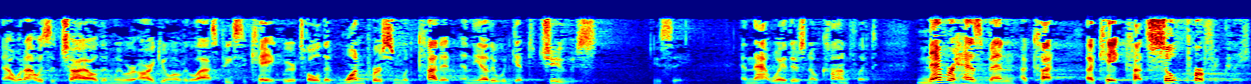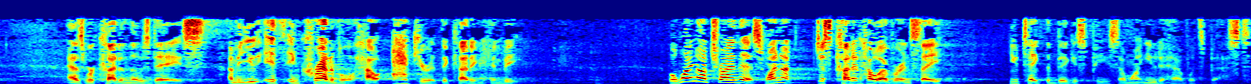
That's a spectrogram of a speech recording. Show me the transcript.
Now, when I was a child and we were arguing over the last piece of cake, we were told that one person would cut it and the other would get to choose, you see. And that way there's no conflict. Never has been a, cut, a cake cut so perfectly as were cut in those days. I mean, you, it's incredible how accurate the cutting can be. But why not try this? Why not just cut it, however, and say, you take the biggest piece. I want you to have what's best.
